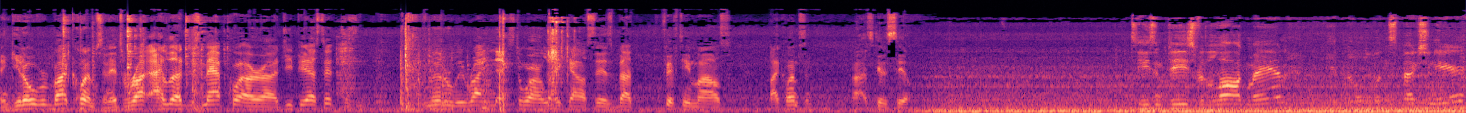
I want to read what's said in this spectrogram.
and get over by Clemson. It's right. I just map or uh, it. It's literally right next to where our lake house is, about 15 miles by Clemson. All right, let's get a seal. T's and P's for the log man. Getting a little inspection here.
